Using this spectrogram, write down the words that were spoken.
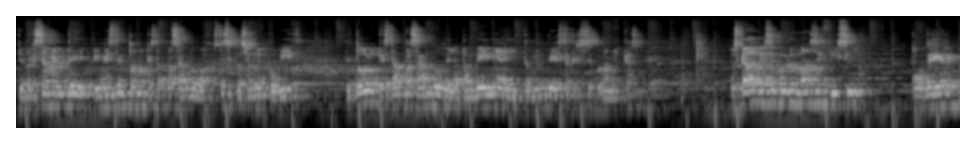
que precisamente en este entorno que está pasando, bajo esta situación del COVID, de todo lo que está pasando, de la pandemia y también de esta crisis económica, pues cada vez se vuelve más difícil poder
